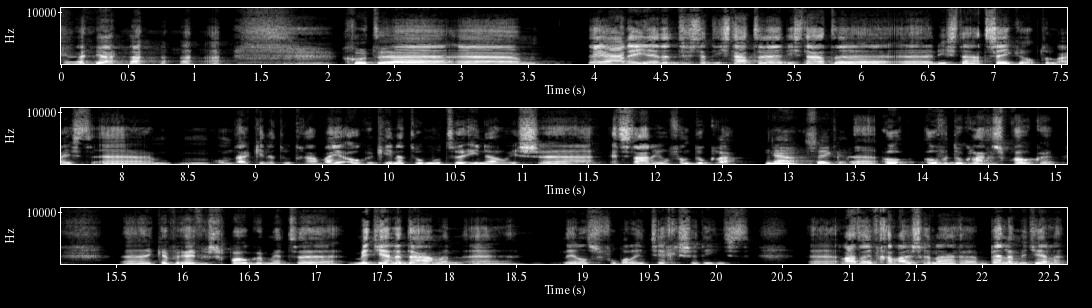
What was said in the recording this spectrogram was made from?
ja. Goed, uh, um, ja, nee, dus die staat, eh, die, staat, uh, die staat zeker op de lijst uh, om daar een keer naartoe te gaan. Waar je ook een keer naartoe moet, Ino, is het stadion van Doekla. Ja, zeker. over Doekla gesproken. ik heb weer even gesproken met, met Jelle Damen, Nederlandse voetbal in Tsjechische dienst. Laten we even gaan luisteren naar Bellen met Jelle.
